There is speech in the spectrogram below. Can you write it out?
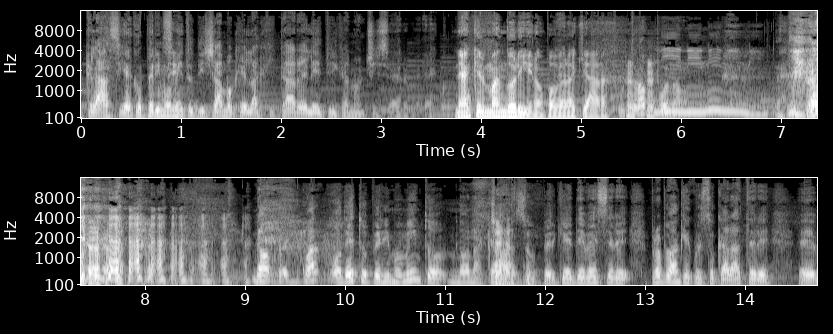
classica. Ecco, per il momento sì. diciamo che la chitarra elettrica non ci serve. Ecco. Neanche il mandolino, povera Chiara. Purtroppo no. no, qua, ho detto per il momento non a caso, certo. perché deve essere proprio anche questo carattere eh,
